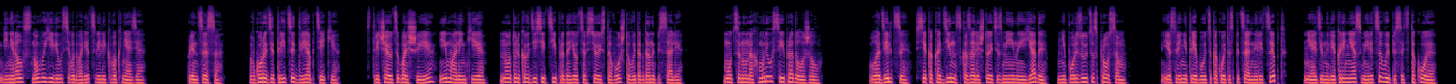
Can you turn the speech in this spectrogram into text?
генерал снова явился во дворец великого князя. «Принцесса, в городе 32 аптеки. Встречаются большие и маленькие, но только в десяти продается все из того, что вы тогда написали». Муцину нахмурился и продолжил. Владельцы, все как один, сказали, что эти змеиные яды не пользуются спросом. Если не требуется какой-то специальный рецепт, ни один лекарь не осмелится выписать такое.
